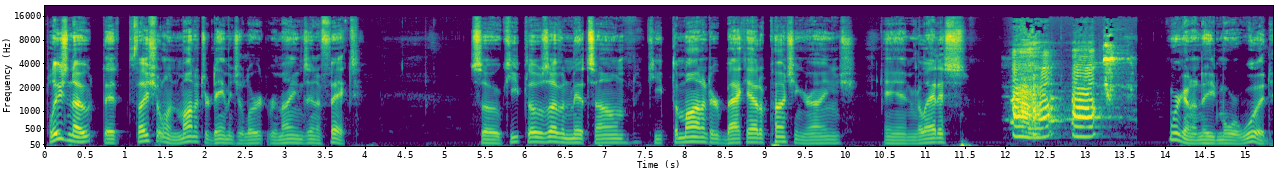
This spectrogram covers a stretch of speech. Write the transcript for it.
Please note that facial and monitor damage alert remains in effect so keep those oven mitts on, keep the monitor back out of punching range, and Gladys, we're going to need more wood.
